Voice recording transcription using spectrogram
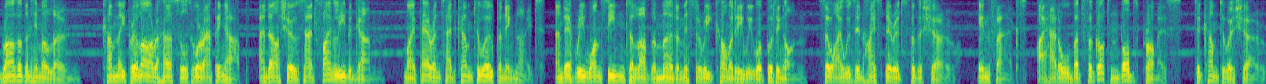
rather than him alone. Come April our rehearsals were wrapping up and our shows had finally begun. My parents had come to opening night, and everyone seemed to love the murder mystery comedy we were putting on, so I was in high spirits for the show. In fact, I had all but forgotten Bob's promise to come to a show.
